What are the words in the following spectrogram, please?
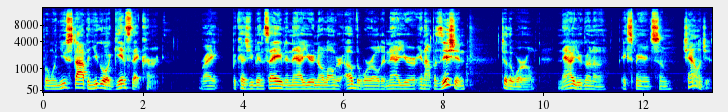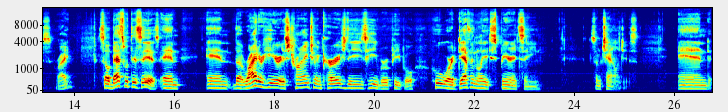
But when you stop and you go against that current, right? Because you've been saved and now you're no longer of the world and now you're in opposition to the world, now you're going to experience some challenges, right? So that's what this is. And and the writer here is trying to encourage these Hebrew people who were definitely experiencing some challenges. And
